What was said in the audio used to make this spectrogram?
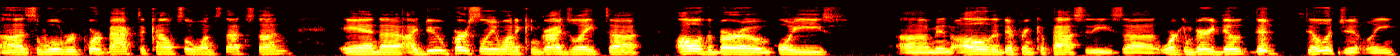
Uh, so we'll report back to council once that's done. And uh, I do personally want to congratulate uh, all of the borough employees um, in all the different capacities, working very dil dil diligently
